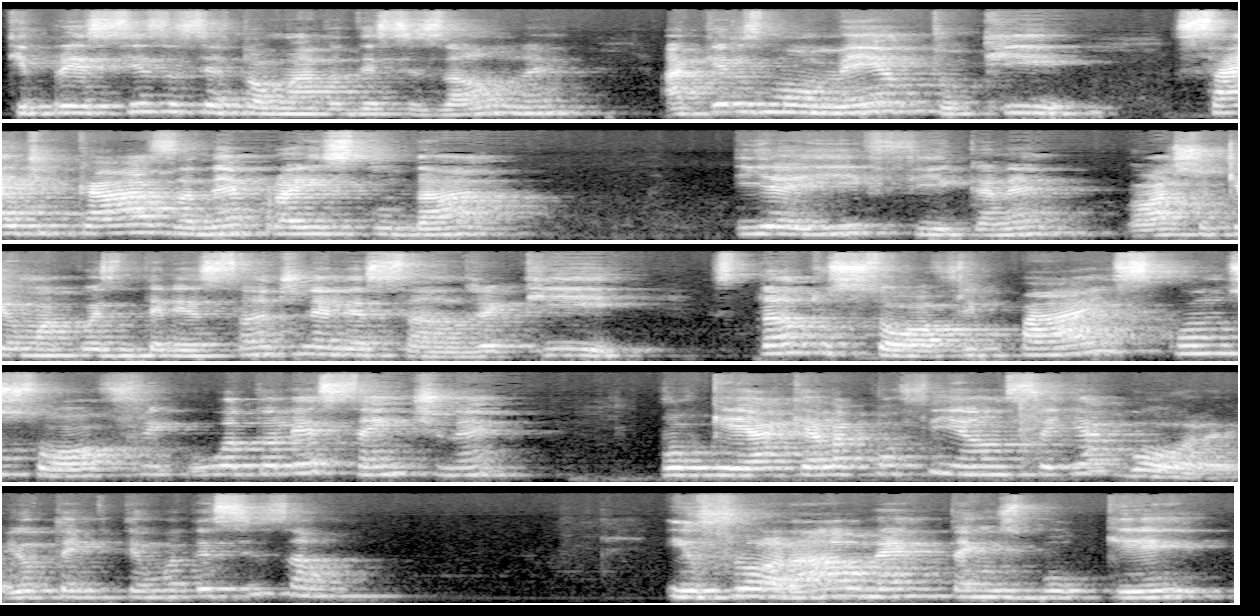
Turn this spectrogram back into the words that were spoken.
que precisa ser tomada a decisão, né? Aqueles momentos que sai de casa, né, para estudar, e aí fica, né? Eu acho que é uma coisa interessante, né, Alessandra, que tanto sofre pais como sofre o adolescente, né? Porque é aquela confiança, e agora? Eu tenho que ter uma decisão. E o floral, né, tem os buquês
